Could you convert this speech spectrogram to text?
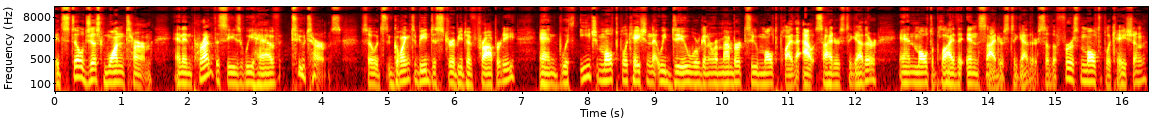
it's still just one term. And in parentheses, we have two terms. So it's going to be distributive property, and with each multiplication that we do, we're going to remember to multiply the outsiders together and multiply the insiders together. So the first multiplication,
